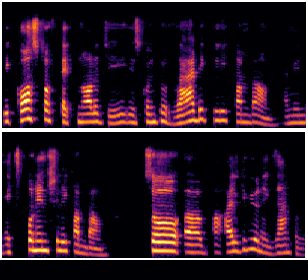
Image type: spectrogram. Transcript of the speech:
the cost of technology is going to radically come down. I mean, exponentially come down. So uh, I'll give you an example.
